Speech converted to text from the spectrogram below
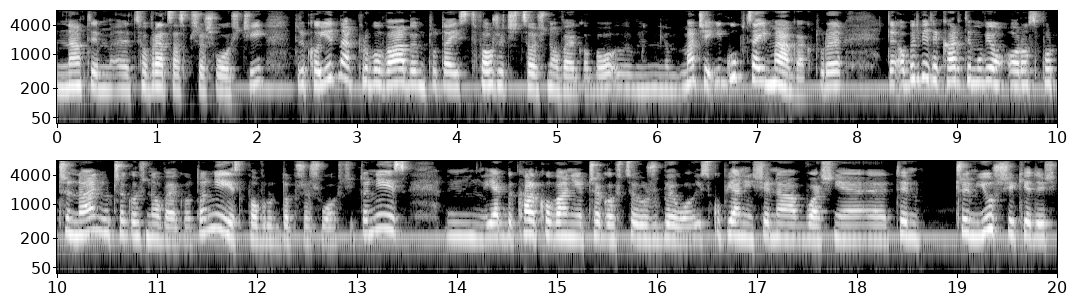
na tym, e, co wraca z przeszłości, tylko jednak próbowałabym tutaj stworzyć coś nowego, bo y, macie i głupca, i maga, które te, obydwie te karty mówią o rozpoczynaniu czegoś nowego. To nie jest powrót do przeszłości. To nie jest mm, jakby kalkowanie czegoś, co już było i skupianie się na właśnie e, tym, czym już się kiedyś,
